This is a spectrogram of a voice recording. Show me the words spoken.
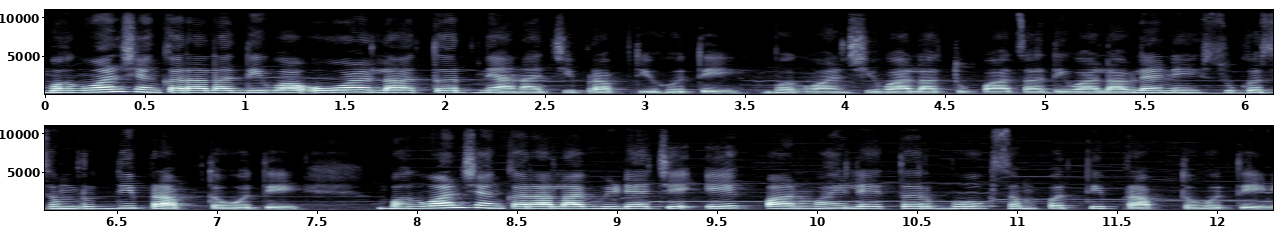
भगवान शंकराला दिवा ओवाळला तर ज्ञानाची प्राप्ती होते. भगवान शिवाला तुपाचा दिवा लावल्याने सुखसमृद्धी प्राप्त होते. भगवान शंकराला विड्याचे एक पान वाहिले तर भोग संपत्ती प्राप्त होते.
